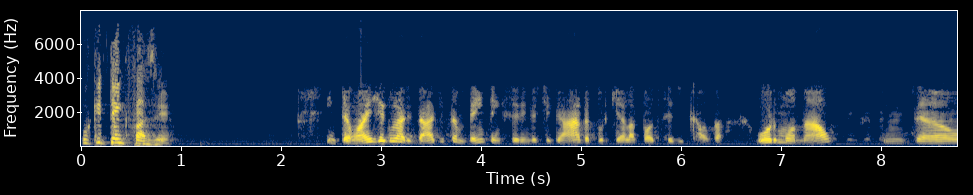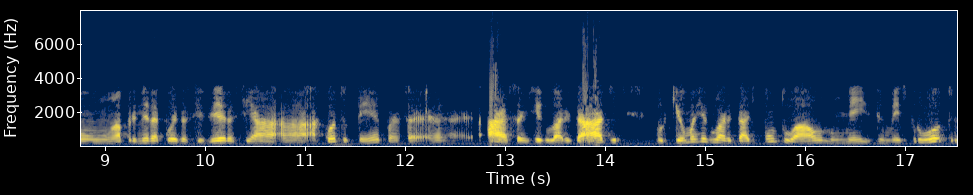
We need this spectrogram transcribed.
o que tem que fazer? Então, a irregularidade também tem que ser investigada, porque ela pode ser de causa hormonal. Então, a primeira coisa a se ver é se há, há, há quanto tempo essa, é, há essa irregularidade, porque uma irregularidade pontual, num mês de um mês para o outro,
